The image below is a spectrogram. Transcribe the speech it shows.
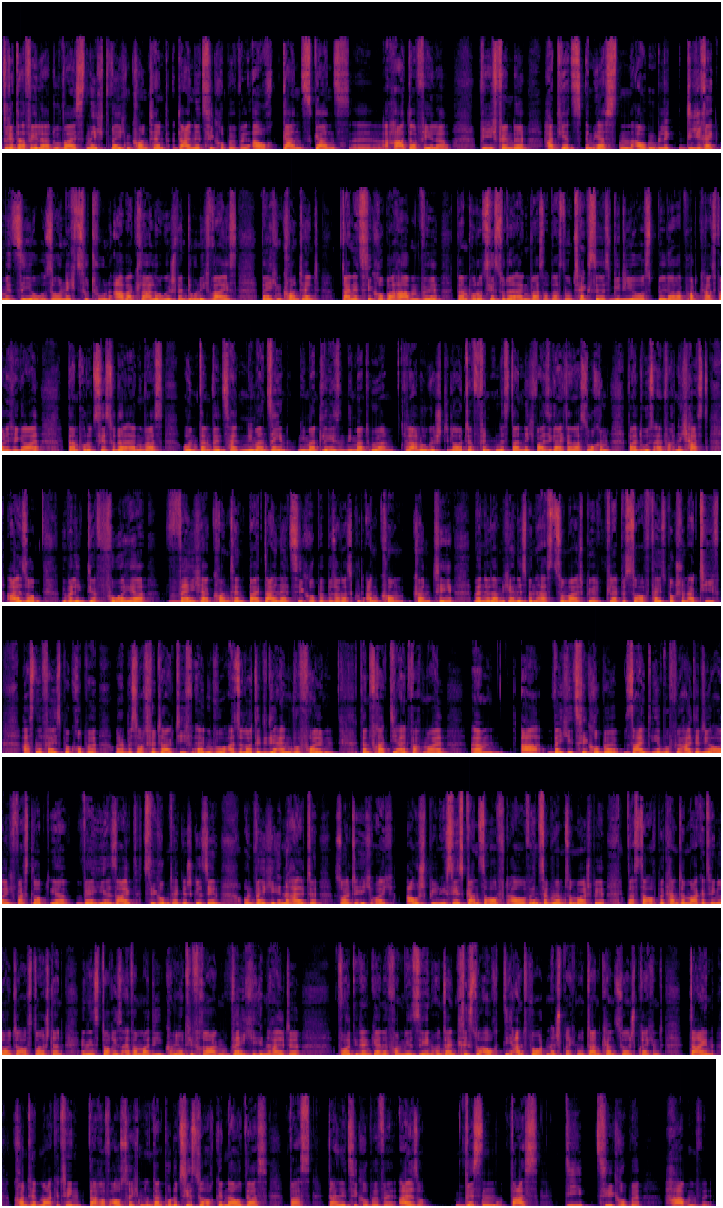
Dritter Fehler, du weißt nicht, welchen Content deine Zielgruppe will. Auch ganz, ganz äh, harter Fehler, wie ich finde, hat jetzt im ersten Augenblick direkt mit SEO so nichts zu tun, aber klar, logisch, wenn du nicht weißt, welchen Content deine Zielgruppe haben will, dann produzierst du da irgendwas, ob das nun Text ist, Videos, Bilder oder Podcast, völlig egal, dann produzierst du da irgendwas und dann will es halt niemand sehen, niemand lesen, niemand hören. Klar, logisch, die Leute finden es dann nicht, weil sie gar nicht danach suchen, weil du es einfach nicht hast. Also überleg dir vorher, welcher Content bei deiner Zielgruppe besonders gut ankommen könnte. Wenn du da Mechanismen hast, zum Beispiel, vielleicht bist du auf Facebook schon aktiv, hast eine Facebook-Gruppe oder bist auf Twitter aktiv irgendwo, also Leute, die dir irgendwo folgen, dann frag die einfach mal, ähm, A, welche Zielgruppe seid ihr? Wofür haltet ihr euch? Was glaubt ihr, wer ihr seid, zielgruppentechnisch gesehen? Und welche Inhalte sollte ich euch ausspielen? Ich sehe es ganz oft auf Instagram zum Beispiel, dass da auch bekannte Marketingleute aus Deutschland in den Stories einfach mal die Community fragen, welche Inhalte wollt ihr denn gerne von mir sehen? Und dann kriegst du auch die Antworten entsprechend. Und dann kannst du entsprechend dein Content Marketing darauf ausrichten. Und dann produzierst du auch genau das, was deine Zielgruppe will. Also, wissen, was die Zielgruppe haben will.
